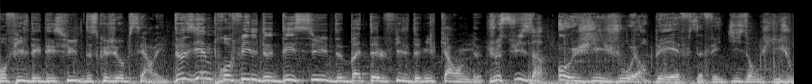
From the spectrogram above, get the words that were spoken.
profil des déçus de ce que j'ai observé. Deuxième profil de déçus de Battlefield 2042. Je suis un OG joueur BF, ça fait 10 ans que j'y joue.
